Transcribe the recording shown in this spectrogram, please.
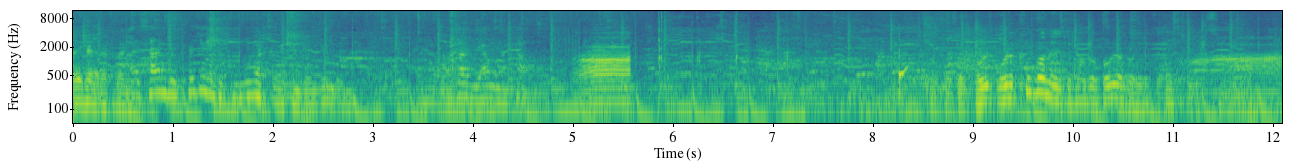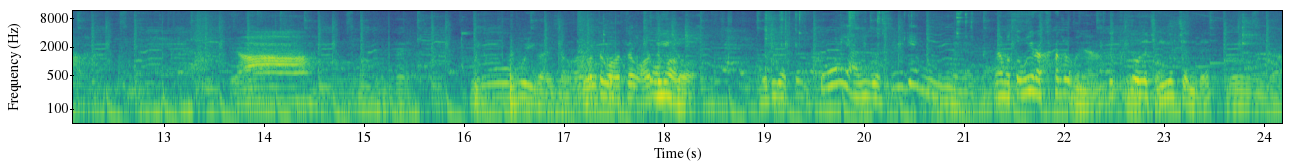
아니 그냥 이렇게 아, 사람들 표정이 더 궁금할 것 같은데 이 정도면 야, 와사비 양 많다 아 돌, 원래 큰 거는 이렇게 서서 돌려서 이렇게. 아. 야요 부위가 있어. 어떤 거 어떤 거 어떤 거. 어디가 똥, 똥이 아니고 쓸개 부분이니까 그냥 뭐 똥이나 카죠 그냥. 근데 그게 원래 정육제인데 그런 건가?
